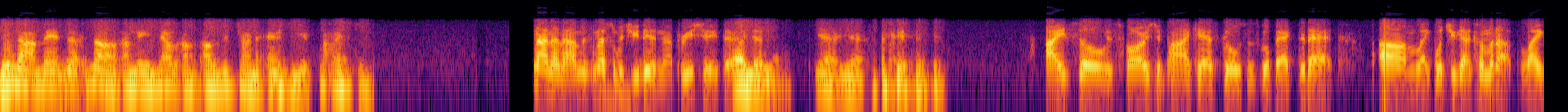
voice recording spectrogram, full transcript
But no, man, no, no I mean, now I'm, I was just trying to answer your question. No, no, no. I'm just messing with you, you didn't I? appreciate that. Oh, yeah, yeah, yeah. yeah. All right, so as far as your podcast goes, let's go back to that. Um, like what you got coming up? Like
